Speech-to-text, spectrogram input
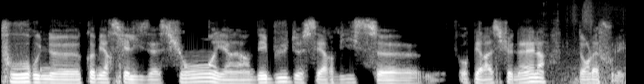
pour une commercialisation et un début de service opérationnel dans la foulée.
